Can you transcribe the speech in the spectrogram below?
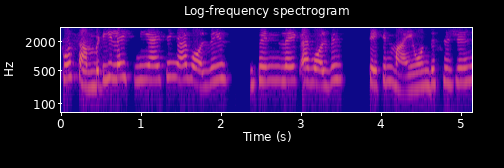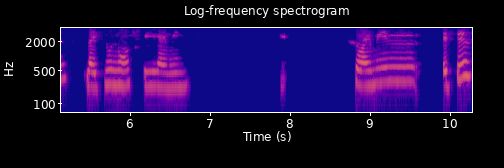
for somebody like me i think i've always been like i've always taken my own decisions like you know Sri, i mean so i mean it is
